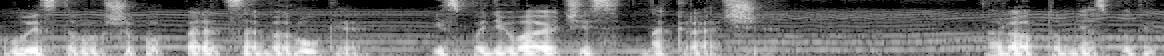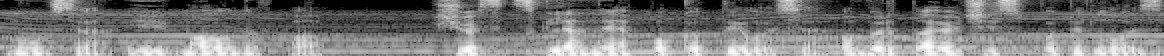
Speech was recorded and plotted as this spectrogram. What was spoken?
виставивши поперед себе руки і сподіваючись на краще. Раптом я спотикнувся і мало не впав. Щось скляне покотилося, обертаючись по підлозі.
